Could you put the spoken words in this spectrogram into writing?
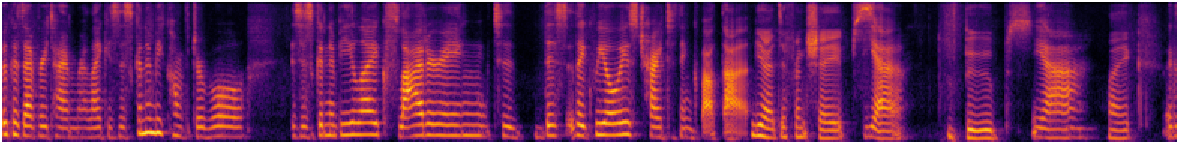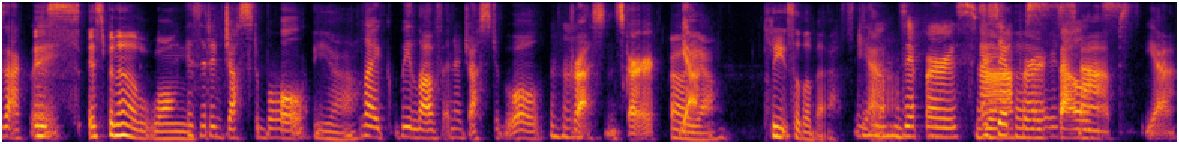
because every time we're like, is this going to be comfortable? Is this going to be like flattering to this? Like we always try to think about that. Yeah, different shapes. Yeah, boobs. yeah, Like exactly. it's it's been a long. is it adjustable? yeah. like we love an adjustable Mhm. dress and skirt. Oh yeah. yeah. Pleats are the best. Yeah. zippers snaps Zippers, belts snaps. Yeah.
